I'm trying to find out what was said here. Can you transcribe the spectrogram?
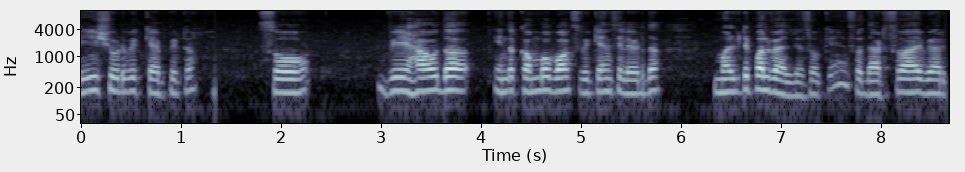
d should be capital. So we have the in the combo box we can select the multiple values okay? So that's why we are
